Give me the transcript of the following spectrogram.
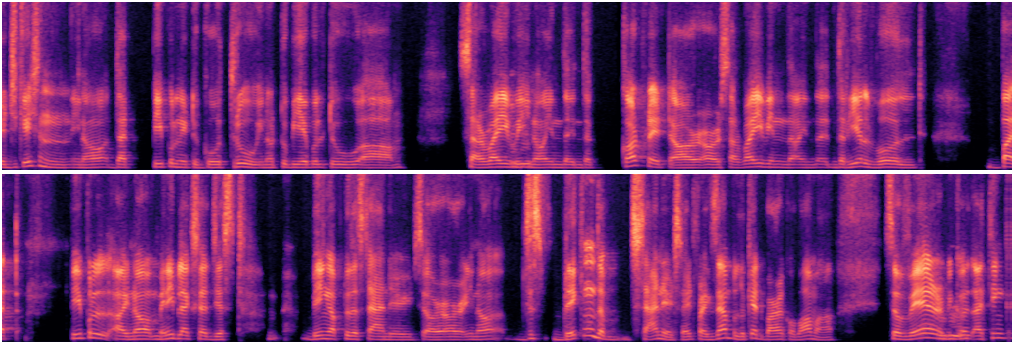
education you know that people need to go through you know to be able to um, survive mm-hmm. you know in the in the corporate or or survive in the in the, in the real world. But people i know many blacks are just being up to the standards or, or you know just breaking the standards right? For example look at barack obama so where mm-hmm. because i think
